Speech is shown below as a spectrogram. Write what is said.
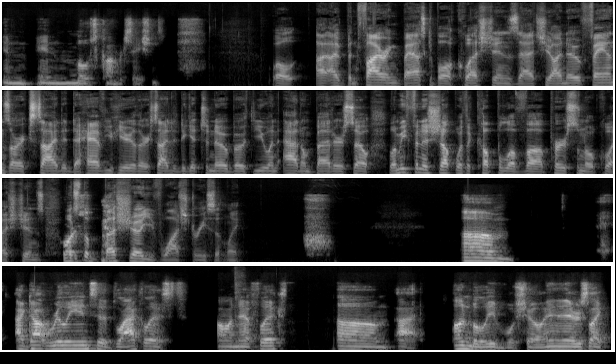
in in most conversations. Well, I've been firing basketball questions at you. I know fans are excited to have you here. They're excited to get to know both you and Adam better. So let me finish up with a couple of uh, personal questions. What's the best show you've watched recently? Um, I got really into Blacklist on Netflix. Um, I, unbelievable show, and there's like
